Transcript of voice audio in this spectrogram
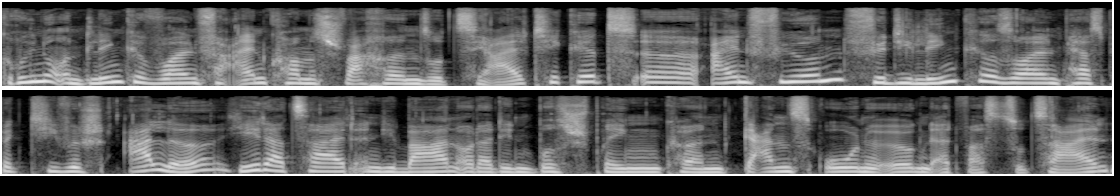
Grüne und Linke wollen für Einkommensschwache ein Sozialticket äh, einführen. Für die Linke sollen perspektivisch alle jederzeit in die Bahn oder den Bus springen können, ganz ohne irgendetwas zu zahlen.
